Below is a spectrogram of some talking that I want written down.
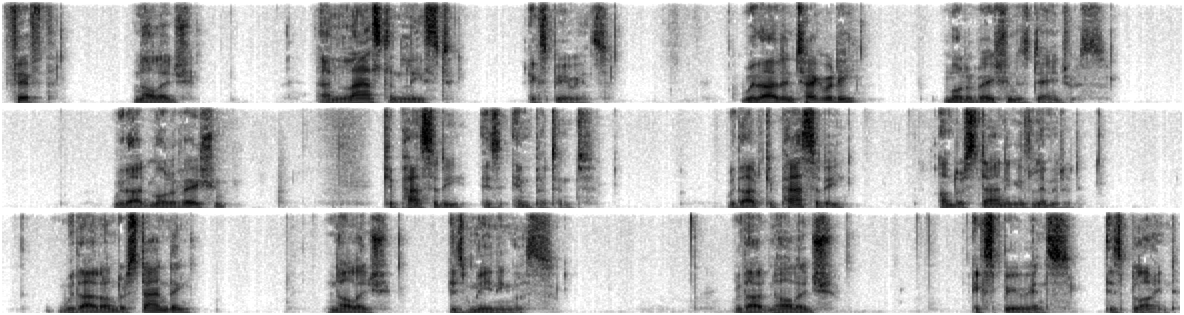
Fifth, knowledge. And last and least, experience. Without integrity, motivation is dangerous. Without motivation, capacity is impotent. Without capacity, understanding is limited. Without understanding, knowledge is meaningless. Without knowledge, experience is blind.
